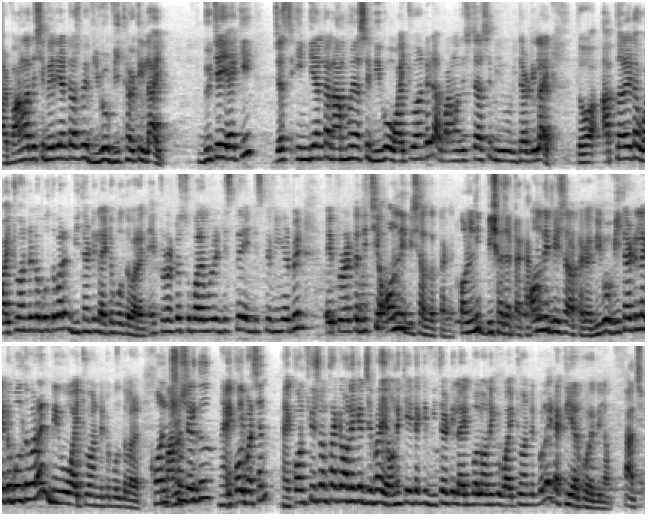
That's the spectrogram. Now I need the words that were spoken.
আর বাংলাদেশি ভেরিয়েন্ট আসবে ভিভো ভি থার্টি লাইট দুইটাই একই জাস্ট ইন্ডিয়ানটা নাম হয়ে আসে ভিভো ওয়াই টু হান্ড্রেড আর বাংলাদেশটা আসে ভিভো ভি থার্টি লাইট তো আপনারা এটা ওয়াই টু হান্ড্রেডও বলতে পারেন ভি থার্টি লাইটও বলতে পারেন। এই প্রোডাক্টটা super AMOLED display in display fingerprint এই প্রোডাক্টটা দিচ্ছি অনলি বিশ হাজার টাকা। অনলি বিশ হাজার টাকা। অনলি বিশ হাজার টাকা। ভিভো ভি থার্টি লাইটও বলতে পারেন ভিভো ওয়াই টু হান্ড্রেডও বলতে পারেন। পারছেন। হ্যাঁ কনফিউশন থাকে অনেকের যে ভাই অনেকে এটাকে ভি থার্টি লাইট বলে অনেকে ওয়াই টু হান্ড্রেড বলে এটা ক্লিয়ার করে দিলাম। আচ্ছা।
